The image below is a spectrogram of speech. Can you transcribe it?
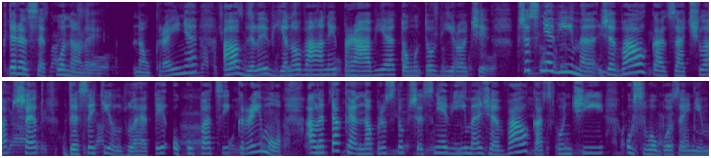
které se konaly na Ukrajině a byly věnovány právě tomuto výroči. Přesně víme, že válka začala před deseti lety okupací Krymu, ale také naprosto přesně víme, že válka skončí osvobozením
